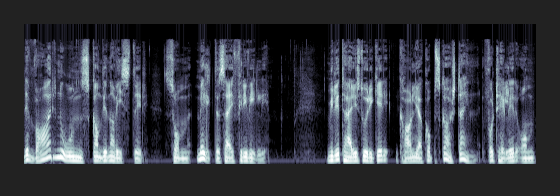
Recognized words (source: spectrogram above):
Det var noen skandinavister som meldte seg frivillig. Militærhistoriker Carl Jakob Skarstein forteller om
